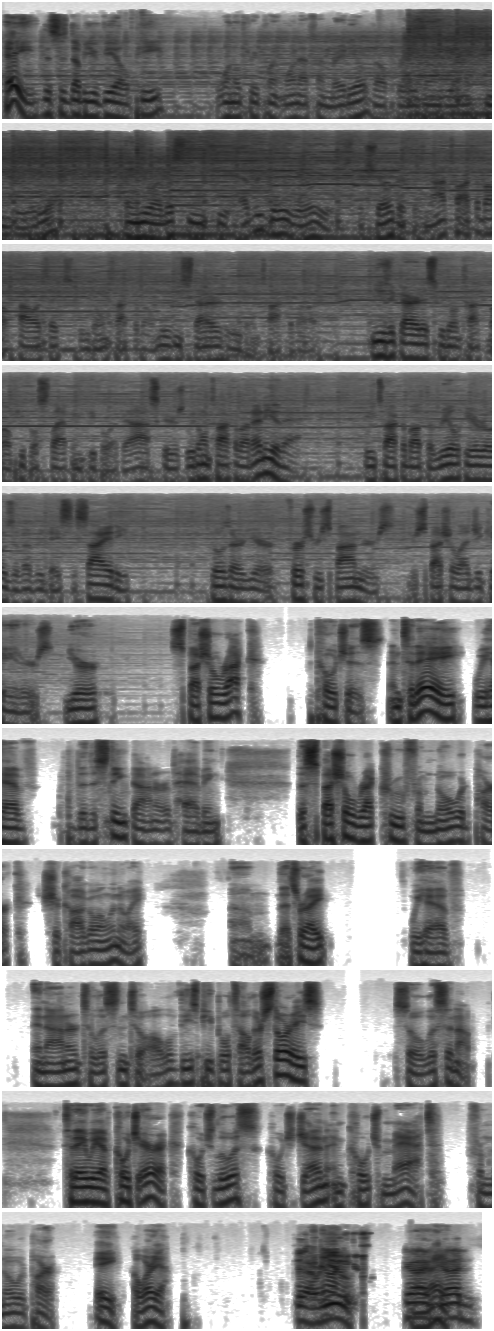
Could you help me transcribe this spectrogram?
Hey, this is WVLP 103.1 FM radio, Valparaiso, Indiana Community Radio, and you are listening to Everyday Warriors, the show that does not talk about politics. We don't talk about movie stars. We don't talk about music artists. We don't talk about people slapping people at the Oscars. We don't talk about any of that. We talk about the real heroes of everyday society. Those are your first responders, your special educators, your special rec coaches. And today we have the distinct honor of having the special rec crew from Norwood Park, Chicago, Illinois. Um, that's right. We have an honor to listen to all of these people tell their stories. So listen up. Today we have Coach Eric, Coach Lewis, Coach Jen, and Coach Matt from Norwood Park. Hey, how are you? Good. How are you? Good. right. Good.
